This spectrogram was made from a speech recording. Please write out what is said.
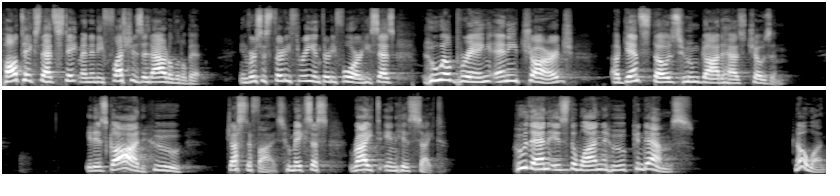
Paul takes that statement and he fleshes it out a little bit. In verses 33 and 34, he says, Who will bring any charge against those whom God has chosen? It is God who justifies, who makes us right in his sight. Who then is the one who condemns? No one.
